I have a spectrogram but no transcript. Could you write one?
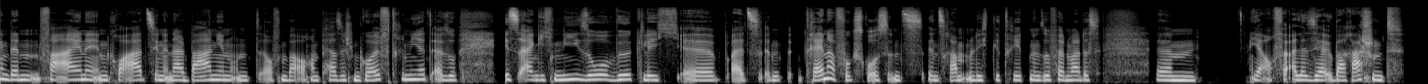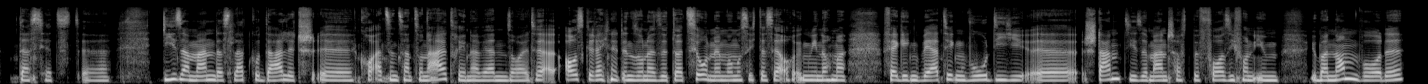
überragenden Vereine in Kroatien, in Albanien und offenbar auch am Persischen Golf trainiert. Also ist eigentlich nie so wirklich äh, als Trainerfuchs groß ins, ins Rampenlicht getreten. Insofern war das ähm, ja auch für alle sehr überraschend, dass jetzt äh, dieser Mann, das Latko Dalic, äh, Kroatiens Nationaltrainer werden sollte, ausgerechnet in so einer Situation. Ne? Man muss sich das ja auch irgendwie nochmal vergegenwärtigen, wo die äh, stand, diese Mannschaft, bevor sie von ihm übernommen wurde,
